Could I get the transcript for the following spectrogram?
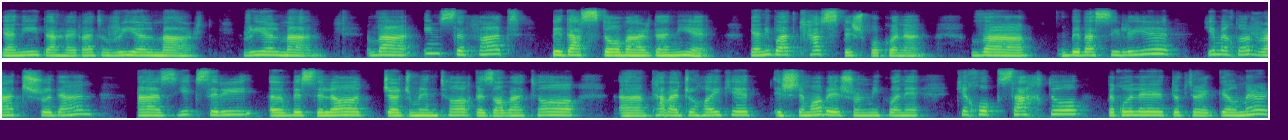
یعنی در حقیقت real مرد real man و این صفت به دست آوردنیه. یعنی باید کسبش بکنن. و به وسیله یه مقدار رد شدن از یک سری به صلاح جاجمنت ها قضاوت ها توجه هایی که اجتماع بهشون می‌کنه که خب سخت و به قول دکتر گلمر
